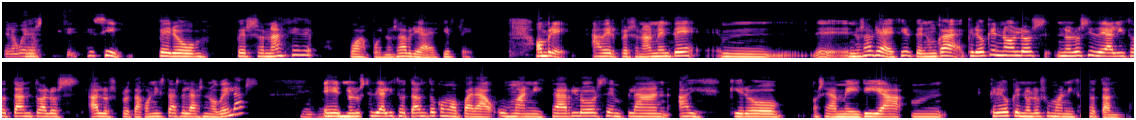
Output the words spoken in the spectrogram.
pero bueno, sí. sí. pero personaje de. pues no sabría decirte. Hombre, a ver, personalmente mm, eh, no sabría decirte. Nunca, creo que no los, no los idealizo tanto a los, a los protagonistas de las novelas. Eh, no los idealizo tanto como para humanizarlos en plan, ay, quiero, o sea, me iría. Mm, creo que no los humanizo tanto.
